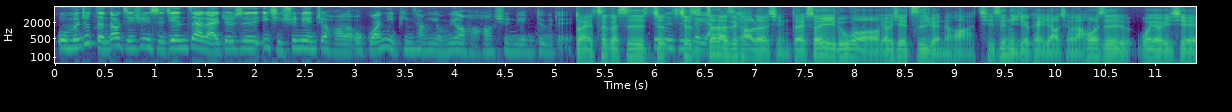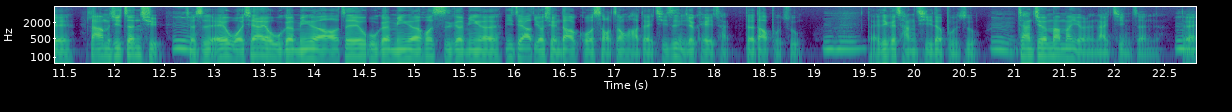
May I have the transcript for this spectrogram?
我们就等到集训时间再来，就是一起训练就好了。我管你平常有没有好好训练，对不对？对，这个是就就是真的是靠热情。对，所以如果有一些资源的话，其实你就可以要求他，或者是我有一些让他们去争取，就是哎，我现在有五个名额哦，这些五个名额或十个名额，你只要有选到国手中华队，其实你就可以得到补助。嗯哼，对，一个长期的补助，嗯，这样就会慢慢有人来竞争了。对，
